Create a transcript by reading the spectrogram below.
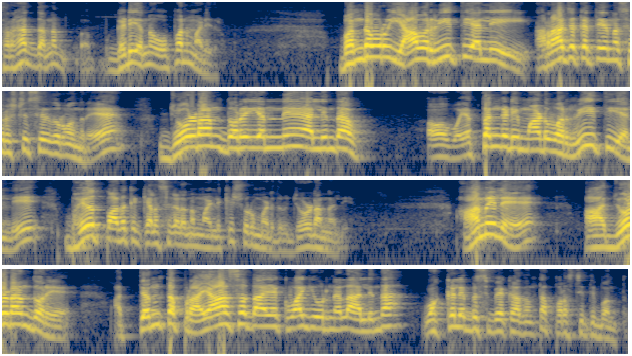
ಸರಹದ್ದನ್ನು, ಗಡಿಯನ್ನು ಓಪನ್ ಮಾಡಿದರು. ಬಂದವರು ಯಾವ ರೀತಿ ಅಲ್ಲಿ ಅರಾಜಕತೆಯನ್ನು ಸೃಷ್ಟಿಸಿದರು ಅಂದರೆ ಜೋರ್ಡಾನ್ ದೊರೆಯನ್ನೇ ಅಲ್ಲಿಂದ ಎತ್ತಂಗಡಿ ಮಾಡುವ ರೀತಿಯಲ್ಲಿ ಭಯೋತ್ಪಾದಕ ಕೆಲಸಗಳನ್ನು ಮಾಡಲಿಕ್ಕೆ ಶುರು ಮಾಡಿದರು ಜೋರ್ಡಾನ್ನಲ್ಲಿ. ಆಮೇಲೆ ಆ ಜೋರ್ಡಾನ್ ದೊರೆ ಅತ್ಯಂತ ಪ್ರಯಾಸದಾಯಕವಾಗಿ ಇವ್ರನ್ನೆಲ್ಲ ಅಲ್ಲಿಂದ ಒಕ್ಕಲೆಬ್ಬಿಸಬೇಕಾದಂಥ ಪರಿಸ್ಥಿತಿ ಬಂತು.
